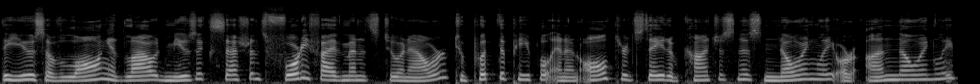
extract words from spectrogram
the use of long and loud music sessions, 45 minutes to an hour, to put the people in an altered state of consciousness knowingly or unknowingly.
